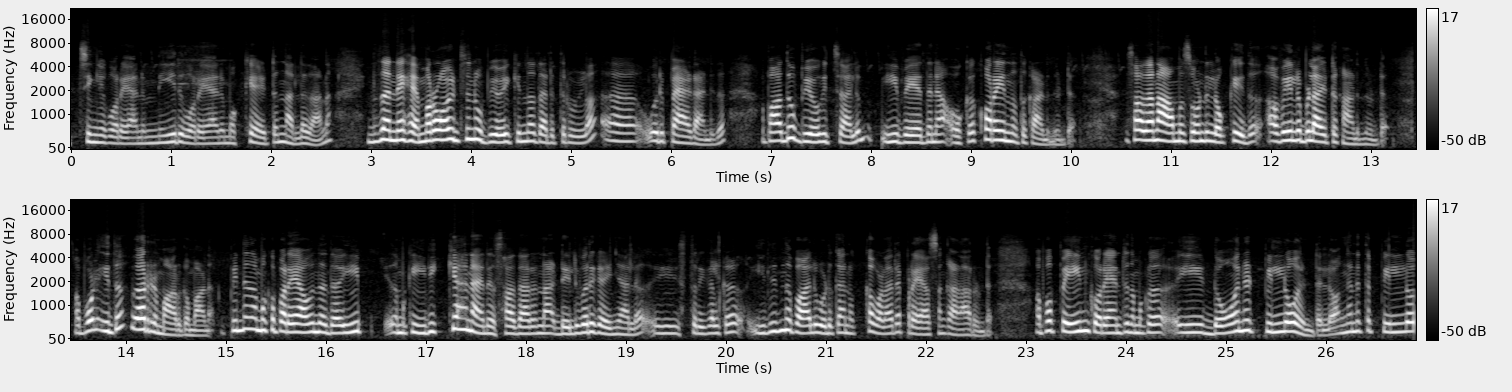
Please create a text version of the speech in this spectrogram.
ഇച്ചിങ് കുറയാനും നീര് കുറയാനും ഒക്കെ ആയിട്ട് നല്ലതാണ്. ഇത് തന്നെ ഹെമറോയിഡ്സിന് ഉപയോഗിക്കുന്ന തരത്തിലുള്ള ഒരു പാഡാണിത് അപ്പോൾ അത് ഉപയോഗിച്ചാലും ഈ വേദന ഒക്കെ കുറയുന്നത് കാണുന്നുണ്ട്. സാധാരണ ആമസോണിലൊക്കെ ഇത് അവൈലബിൾ ആയിട്ട് കാണുന്നുണ്ട്. അപ്പോൾ ഇത് വേറൊരു മാർഗമാണ് പിന്നെ നമുക്ക് പറയാവുന്നത് ഈ നമുക്ക് ഇരിക്കാനാണ് സാധാരണ ഡെലിവറി കഴിഞ്ഞാൽ ഈ സ്ത്രീകൾക്ക് ഇരുന്ന് പാൽ കൊടുക്കാനൊക്കെ വളരെ പ്രയാസം കാണാറുണ്ട്. അപ്പോൾ പെയിൻ കുറയാനായിട്ട് നമുക്ക് ഈ ഡോനറ്റ് പില്ലോ ഉണ്ടല്ലോ അങ്ങനത്തെ പില്ലോ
